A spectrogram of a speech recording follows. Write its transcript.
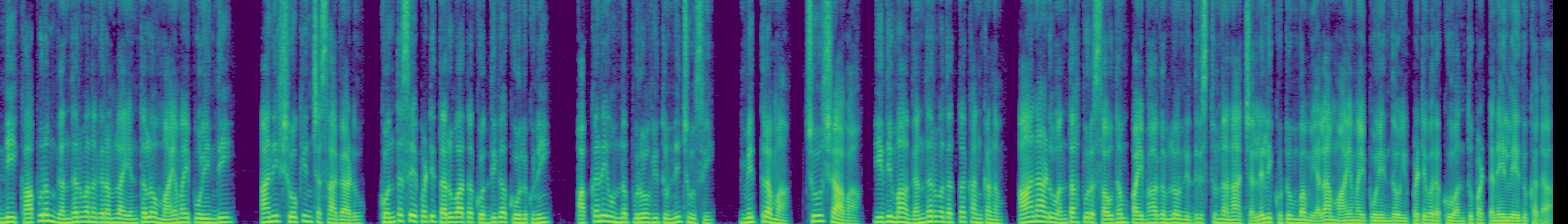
నీ కాపురం గంధర్వనగరంలా ఎంతలో మాయమైపోయింది? అని శోకించసాగాడు. కొంతసేపటి తరువాత కొద్దిగా కోలుకుని పక్కనే ఉన్న పురోహితుణ్ణి చూసి మిత్రమా చూశావా? ఇది మా గంధర్వదత్త కంకణం. ఆనాడు అంతఃపుర సౌధం పైభాగంలో నిద్రిస్తున్న నా చెల్లెలి కుటుంబం ఎలా మాయమైపోయిందో ఇప్పటివరకు అంతుపట్టనే లేదు కదా.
